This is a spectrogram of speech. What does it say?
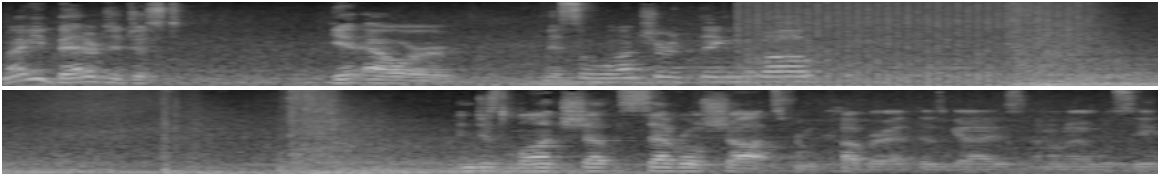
Might be better to just get our missile launcher thing Bob, and just launch up several shots from cover at those guys. I don't know. We'll see.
